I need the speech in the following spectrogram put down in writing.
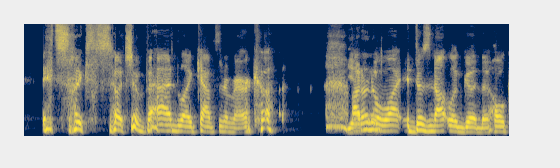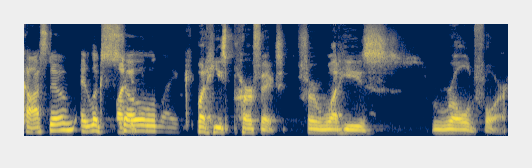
it's like such a bad like captain america Yeah, i don't know why it does not look good the whole costume it looks But so like but he's perfect for what he's rolled for.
